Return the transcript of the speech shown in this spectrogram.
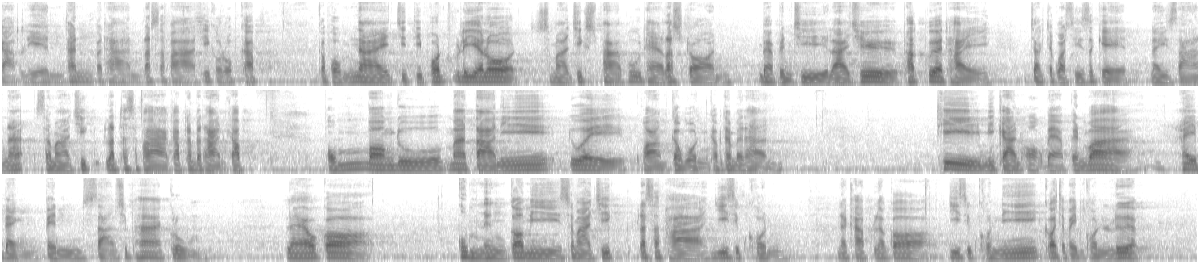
กราบเรียนท่านประธานรัฐสภาที่เคารพครับ กับผมนายจิตติพจน์วิริยโรธสมาชิกสภาผู้แทนราษฎร แบบบัญชีรายชื่อพักเพื่อไทย จากจังหวัดศรีสะเกดในฐานะสมาชิกรัฐสภาครับท่านประธานครับ ผมมองดูมาตรานี้ด้วยความกังวลครับท่านประธาน ที่มีการออกแบบกันว่าให้แบ่งเป็น 35 กลุ่ม แล้วก็ กลุ่มหนึ่งก็มีสมาชิกรัฐสภา 20 คนนะครับ แล้วก็ 20 คนนี้ก็จะเป็นคนเลือก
